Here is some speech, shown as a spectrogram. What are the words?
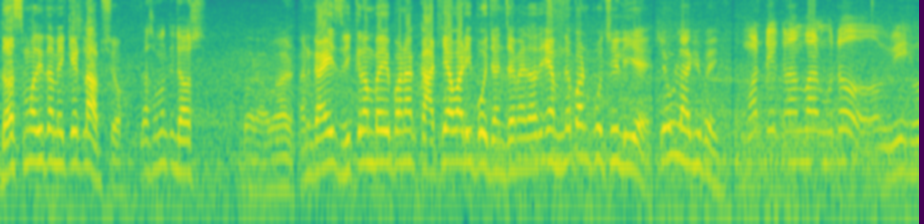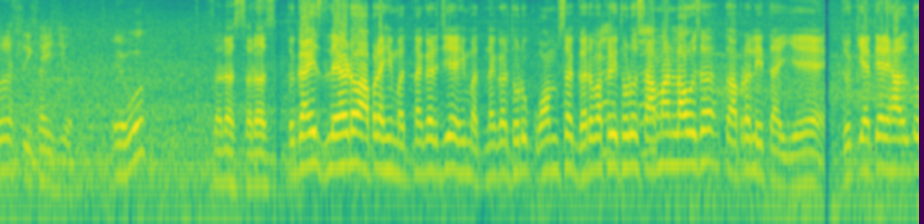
દસમાંથી તમે કેટલા આપશો? દસમાંથી દસ. બરાબર. અને ગાઈઝ વિક્રમભાઈ પણ આ કાઠિયાવાડી ભોજન જમ્યા હતા એમને પણ પૂછી લઈએ. કેવું લાગ્યું ભાઈ? મોટી વિક્રમભાઈ હું તો વીસ વર્ષ ખાઈ ગયો. એવું? સરસ સરસ. તો ગાઈઝ લેડો આપણે હિંમતનગર જઈએ. હિંમતનગર થોડું કોમ છે ઘર વખરી થોડું સામાન લાવો છે તો આપણે લેતા આવીએ. જો કે અત્યારે હાલ તો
